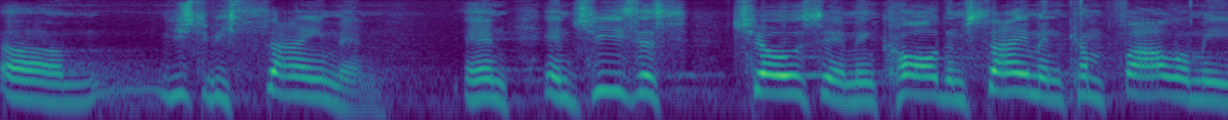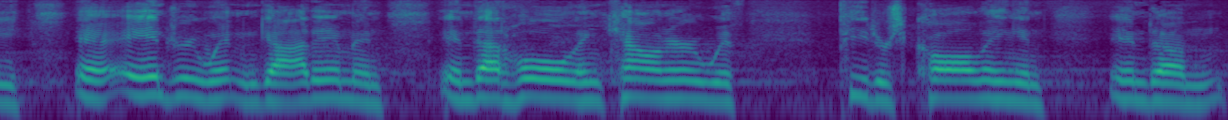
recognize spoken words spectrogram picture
um, used to be Simon, and, and Jesus chose him and called him, Simon, come follow me. Uh, Andrew went and got him, and, and that whole encounter with Peter's calling. And, and, um,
